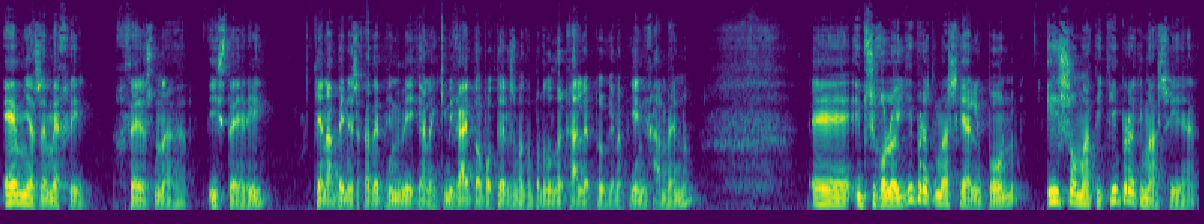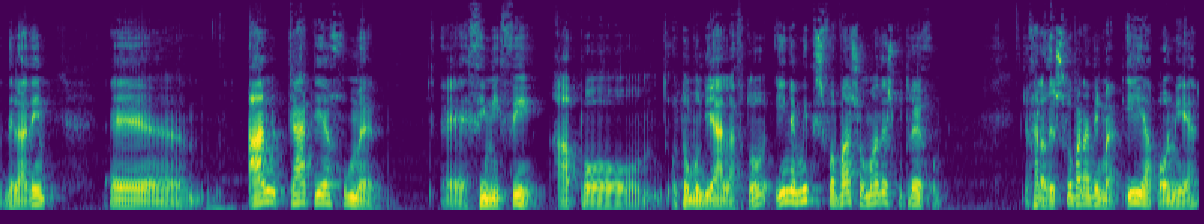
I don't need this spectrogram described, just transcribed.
έμοιαζε μέχρι χθες να υστερεί και να μπαίνει σε κάθε παιχνίδι για να κυνηγάει το αποτέλεσμα το πρώτο δεκάλεπτο και να πηγαίνει χαμένο. Ε, η ψυχολογική προετοιμασία λοιπόν, η σωματική προετοιμασία, δηλαδή ε, αν κάτι έχουμε ε, θυμηθεί από το Μουντιάλ αυτό, είναι μη τις φοβάσαι ομάδες που τρέχουν. Χαρακτηριστικό παράδειγμα. Η Ιαπωνία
